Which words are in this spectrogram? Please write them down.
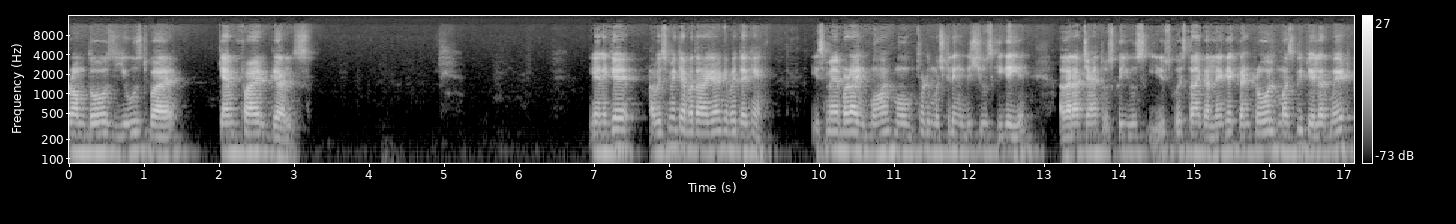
from those use by camp fire girls यानी कि अब इसमें क्या बताया गया कि भाई देखें, इसमें बड़ा बहुत थोड़ी मुश्किल इंग्लिश यूज़ की गई है। अगर आप चाहें तो उसको यूज़ उसको इस तरह कर लें कि control must be tailor made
